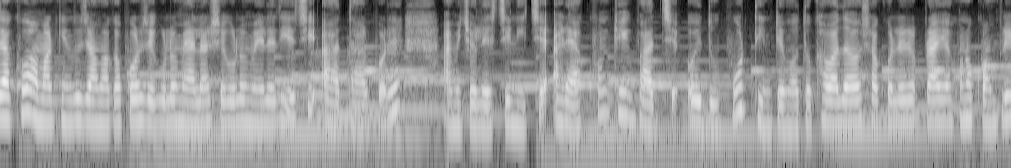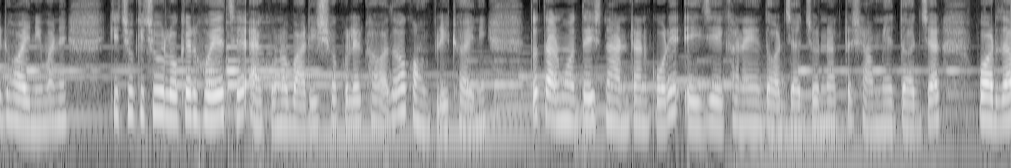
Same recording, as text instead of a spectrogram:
দেখো, আমার কিন্তু জামা কাপড় যেগুলো মেলা সেগুলো মেলে দিয়েছি, আর তারপরে আমি চলে এসেছি নিচে। আর এখন ঠিক বাজছে ওই দুপুর, তিনটে মতো খাওয়া দাওয়া সকলের প্রায় এখনও কমপ্লিট হয়নি। মানে কিছু কিছু লোকের হয়েছে এখনও বাড়ির সকলের খাওয়া দাওয়া কমপ্লিট হয়নি। তো তার মধ্যেই স্নান টান করে এই যে এখানে দরজার জন্য একটা সামনের দরজার পর্দা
